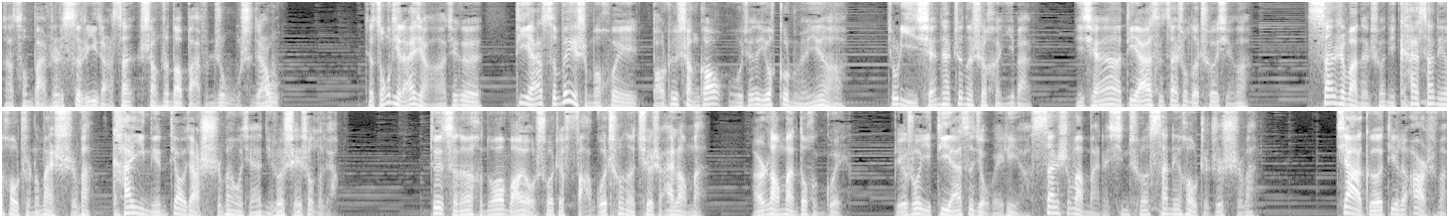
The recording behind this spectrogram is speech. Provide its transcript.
啊，从百分之四十一点三上升到百分之五十点五。这总体来讲啊，这个 DS 为什么会保值率上高？我觉得有各种原因啊，就是以前它真的是很一般，以前啊 DS 在售的车型啊。三十万的车，你开三年后只能卖十万，开一年掉价十万块钱，你说谁受得了？对此呢，很多网友说，这法国车呢确实爱浪漫，而浪漫都很贵。比如说以 DS 九为例啊，三十万买的新车，三年后只值十万，价格跌了二十万。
